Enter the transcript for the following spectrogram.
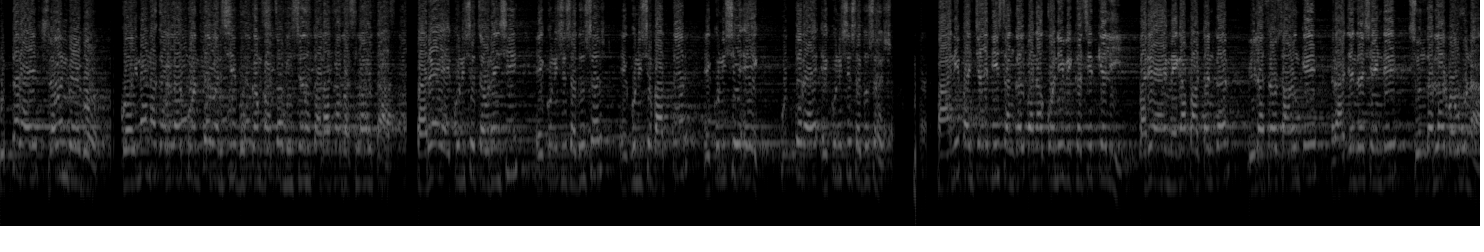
उत्तर आहे श्रवण बेळगोळ कोयना नगरला कोणत्या वर्षी भूकंपाचा भीषण तडाखा बसला होता? पर्याय एकोणीसशे चौऱ्याऐंशी एकोणीसशे सदुसष्ट एकोणीसशे बहात्तर एकोणीसशे एक. उत्तर आहे एकोणीसशे सदुसष्ट. पाणी पंचायत ही संकल्पना कोणी विकसित केली? पर्याय आहे मेघा पाटणकर विलासराव साळुंके राजेंद्र शेंडे सुंदरलाल बहुगुणा.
